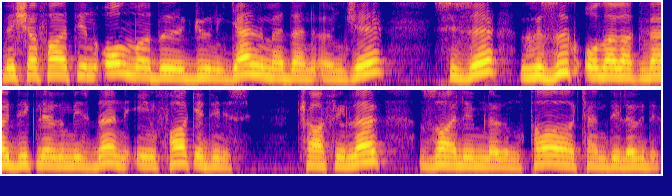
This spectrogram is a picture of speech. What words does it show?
ve şefaatin olmadığı gün gelmeden önce size rızık olarak verdiklerimizden infak ediniz. Kafirler zalimlerin ta kendileridir.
